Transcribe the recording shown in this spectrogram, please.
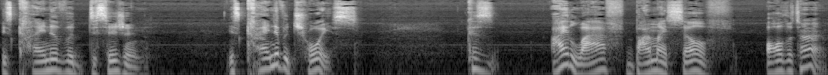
is kind of a decision. Is kind of a choice. Cause I laugh by myself all the time.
